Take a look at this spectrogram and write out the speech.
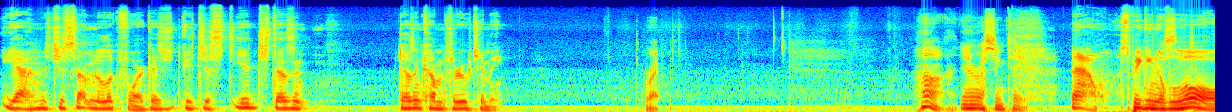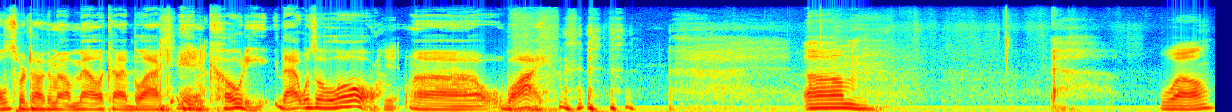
yeah, it's just something to look for because it just, it just doesn't, doesn't come through to me. right. Huh. Interesting take. Now, speaking of lulls, we're talking about Malakai Black and Yeah. Cody. That was a lull. Yeah. Uh, why? Well,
